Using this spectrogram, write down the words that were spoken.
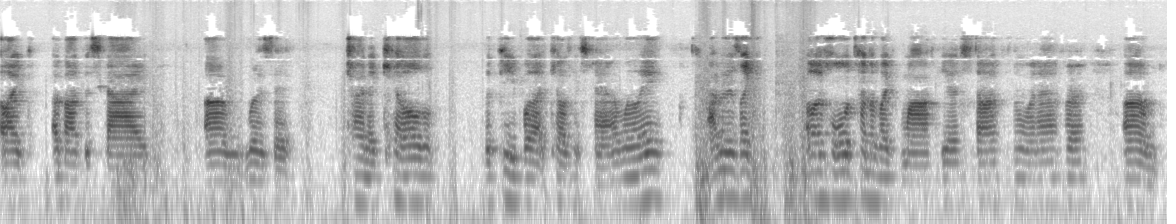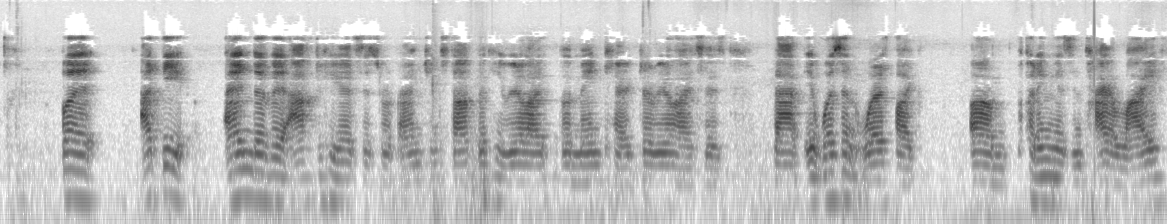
like about this guy, um, what is it, trying to kill the people that killed his family. I mean, there's like a whole ton of like mafia stuff and whatever. Um, but at the end of it, after he gets his revenge and stuff, then he realized the main character realizes that it wasn't worth like um, putting his entire life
